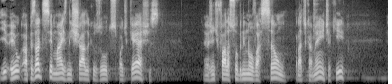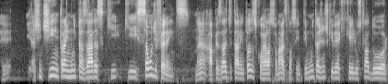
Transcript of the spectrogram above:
eu, eu, apesar de ser mais nichado que os outros podcasts, a gente fala sobre inovação praticamente aqui, é, a gente ia entrar em muitas áreas que, que são diferentes, né? Apesar de estarem todas correlacionadas, então assim, tem muita gente que vem aqui que é ilustrador,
